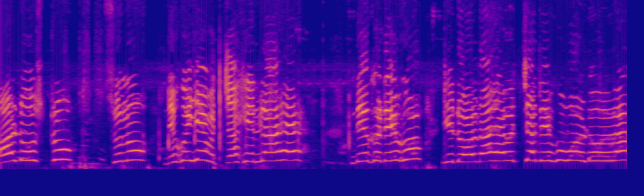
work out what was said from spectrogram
और दोस्तों सुनो देखो ये बच्चा खेल रहा है। देखो देखो ये दौड़ रहा है बच्चा देखो वो दौड़ रहा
